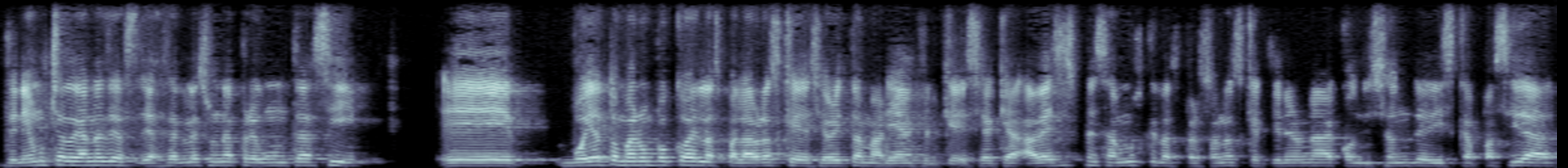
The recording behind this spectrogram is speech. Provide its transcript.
tenía muchas ganas de, hacerles una pregunta así. Eh, voy a tomar un poco de las palabras que decía ahorita María Ángel, que decía que a veces pensamos que las personas que tienen una condición de discapacidad,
